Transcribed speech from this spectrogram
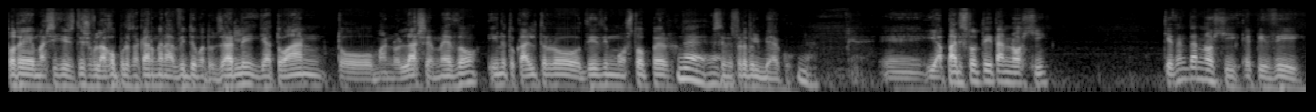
Τότε μας είχε ζητήσει ο Βλαχόπουλος να κάνουμε ένα βίντεο με τον Τζάρλι για το αν το Μανολάς Σεμέδο είναι το καλύτερο δίδυμο στόπερ ναι, ναι. στην ιστορία του Ολυμπιακού. Ναι. Ε, η απάντηση τότε ήταν όχι. Και δεν ήταν όχι επειδή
